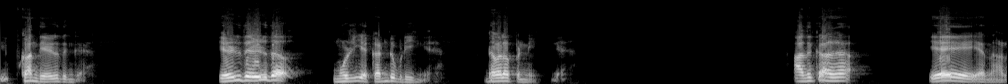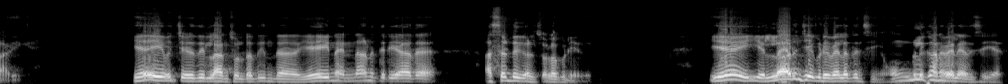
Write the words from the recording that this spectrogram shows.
உட்கார்ந்து எழுதுங்க. எழுத எழுத மொழியை கண்டுபிடிங்க. டெவலப் பண்ணிக்கங்க. அதுக்காக ஏஐ நாடாதீங்க. ஏஐ வச்சு எழுதிடலான்னு சொல்றது இந்த ஏஐனா என்னன்னு தெரியாத அசடுகள் சொல்லக்கூடியது. ஏஐ எல்லாரும் செய்யக்கூடிய வேலை தான் செய்யும். உங்களுக்கான வேலையை அது செய்யாது.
